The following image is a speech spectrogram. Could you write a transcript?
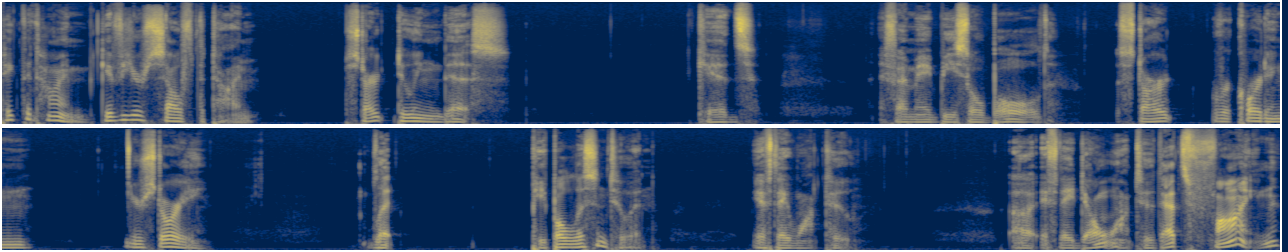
Take the time. Give yourself the time. Start doing this. Kids, if I may be so bold, start recording your story. Let people listen to it if they want to. Uh, if they don't want to, that's fine.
